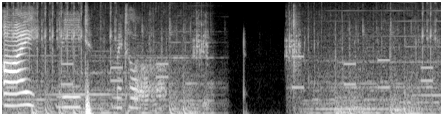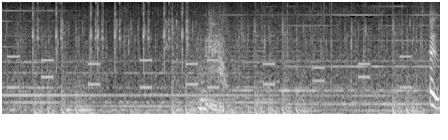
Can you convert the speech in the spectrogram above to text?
I need metal. Oh.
